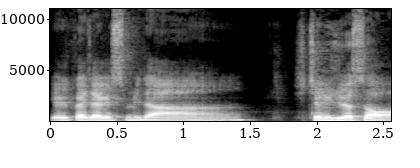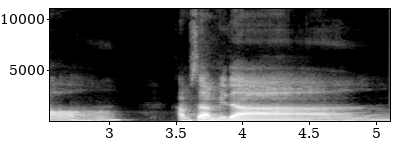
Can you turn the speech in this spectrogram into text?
여기까지 하겠습니다. 시청해주셔서 감사합니다.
